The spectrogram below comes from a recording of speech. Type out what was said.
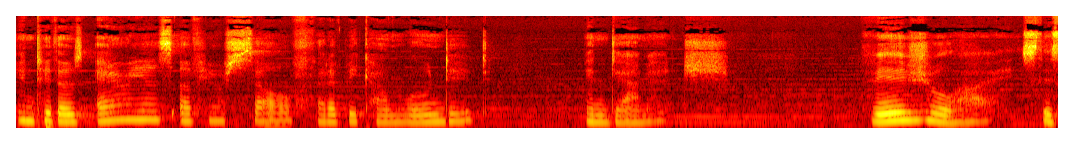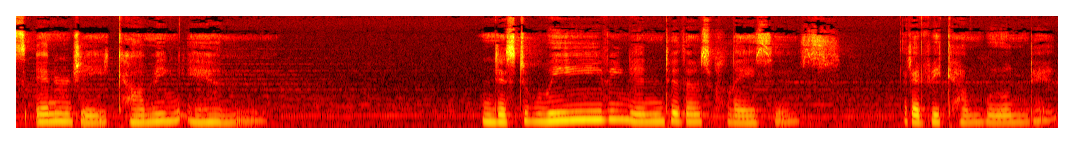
into those areas of yourself that have become wounded and damaged. Visualize this energy coming in and just weaving into those places that have become wounded.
